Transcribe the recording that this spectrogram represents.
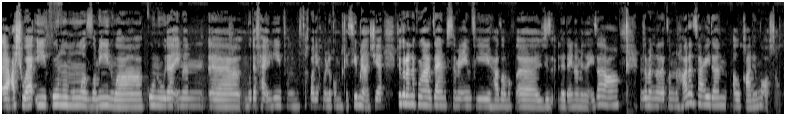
عشوائي كونوا منظمين وكونوا دائما متفائلين فالمستقبل يحمل لكم الكثير من الأشياء. شكرا لكم أعزائي المستمعين في هذا الجزء لدينا من الإذاعة. نتمنى لكم نهارا سعيدا. القادم وأوصل.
